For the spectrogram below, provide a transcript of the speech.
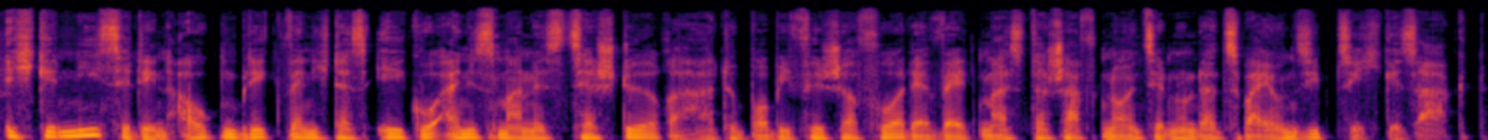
Ich genieße den Augenblick, wenn ich das Ego eines Mannes zerstöre, hatte Bobby Fischer vor der Weltmeisterschaft 1972 gesagt.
